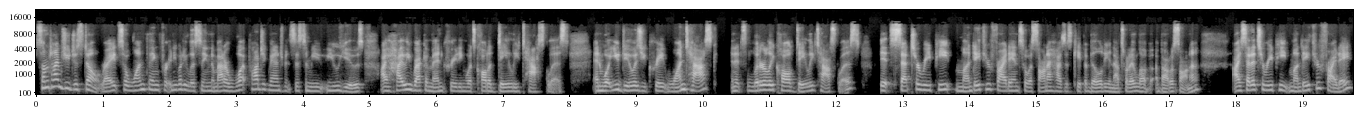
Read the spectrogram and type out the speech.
Sometimes you just don't right so one thing for anybody listening no matter what project management system you, you use i highly recommend creating what's called a daily task list and what you do is you create one task and it's literally called daily task list it's set to repeat monday through friday and so asana has this capability and that's what i love about asana I set it to repeat Monday through Friday.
